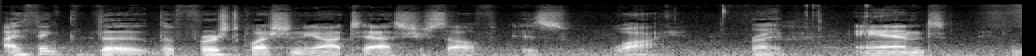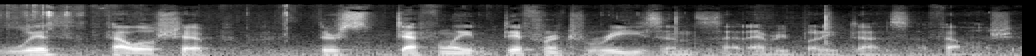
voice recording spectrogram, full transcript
I think the the first question you ought to ask yourself is why. Right. And with fellowship, there's definitely different reasons that everybody does a fellowship.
